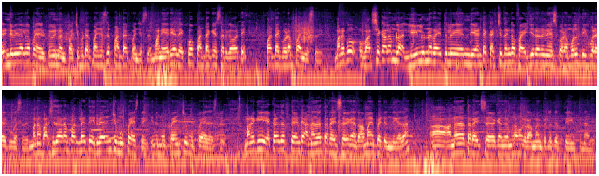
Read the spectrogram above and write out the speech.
రెండు విధాలుగా పని టూ ఇన్ వన్ పచ్చిబుట్టకు పనిచేస్తే పంటకు పనిచేస్తుంది. మన ఏరియాలో ఎక్కువ పంటకు వేస్తారు కాబట్టి పంటకు కూడా పనిచేస్తుంది. మనకు వర్షకాలంలో నీళ్ళున్న రైతులు ఏంది అంటే ఖచ్చితంగా ఫైవ్ జీరో నైన్ వేసుకోవడం వల్ల దిగుబడి ఎక్కువ వస్తుంది. మన వర్షధారం పంటలు అయితే ఇరవై నుంచి ముప్పై వస్తాయి. ఇది ముప్పై నుంచి ముప్పై ఐదు వస్తాయి. మనకి ఎక్కడ దొరుకుతాయి అంటే అన్నదాత రైతు సేవ కేంద్రం రామాయపేట ఉంది కదా. అన్నదాత రైతు సేవ కేంద్రంలో మనకు రామాయపేటలో దొరుకుతాయి విత్తనాలు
